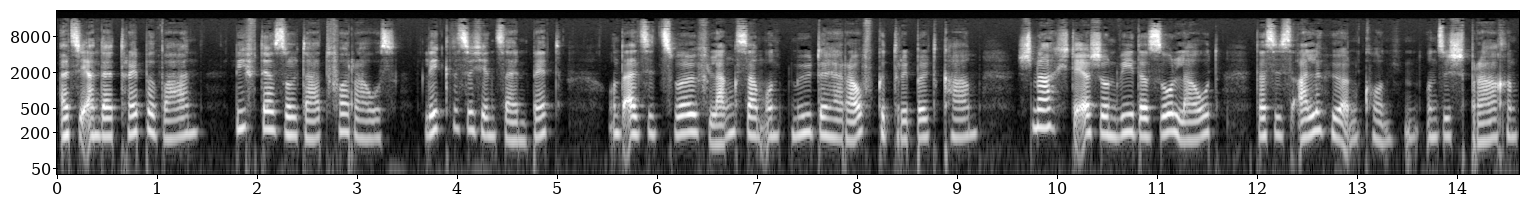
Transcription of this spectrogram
Als sie an der Treppe waren, lief der Soldat voraus, legte sich in sein Bett, und als die zwölf langsam und müde heraufgetrippelt kam, schnarchte er schon wieder so laut, dass sie's alle hören konnten, und sie sprachen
